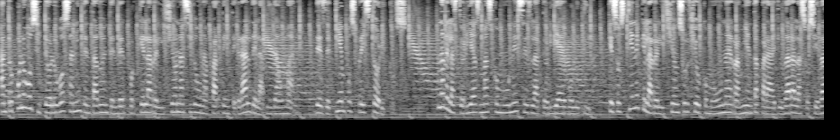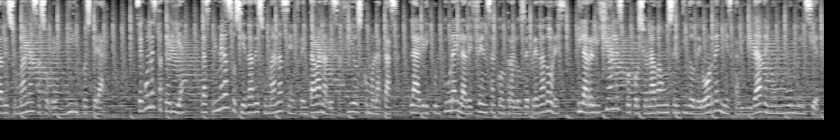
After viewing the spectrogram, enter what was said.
antropólogos y teólogos han intentado entender por qué la religión ha sido una parte integral de la vida humana, desde tiempos prehistóricos. Una de las teorías más comunes es la teoría evolutiva, que sostiene que la religión surgió como una herramienta para ayudar a las sociedades humanas a sobrevivir y prosperar. Según esta teoría, las primeras sociedades humanas se enfrentaban a desafíos como la caza, la agricultura y la defensa contra los depredadores, y la religión les proporcionaba un sentido de orden y estabilidad en un mundo incierto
